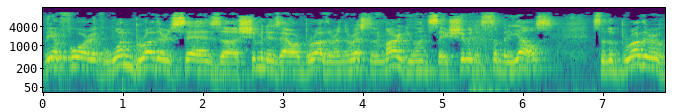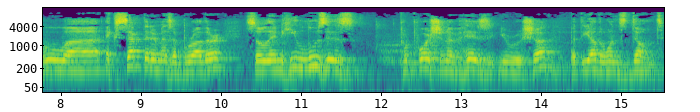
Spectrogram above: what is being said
Therefore, if one brother says uh, Shimon is our brother, and the rest of them argue and say Shimon is somebody else, so the brother who uh, accepted him as a brother, so then he loses proportion of his Yerusha, but the other ones don't.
